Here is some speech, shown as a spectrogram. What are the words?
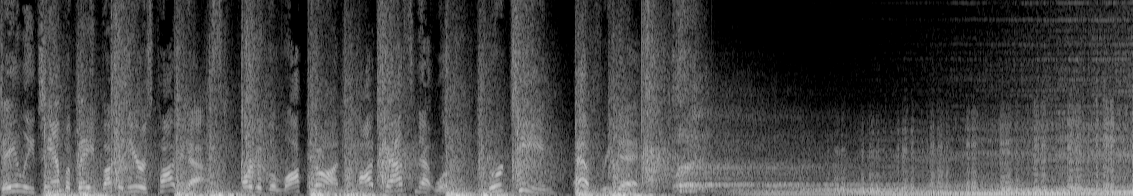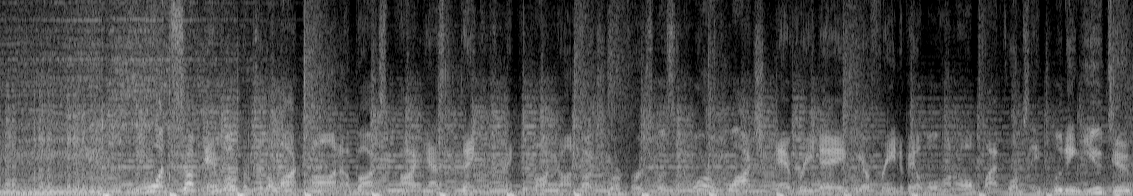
daily Tampa Bay Buccaneers podcast, part of the Locked On Podcast Network. Your team every day. What's up, and welcome to the Locked On Bucs podcast. Thank you for making Locked On Bucs your first listen or watch every day. We are free and available on all platforms, including YouTube.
